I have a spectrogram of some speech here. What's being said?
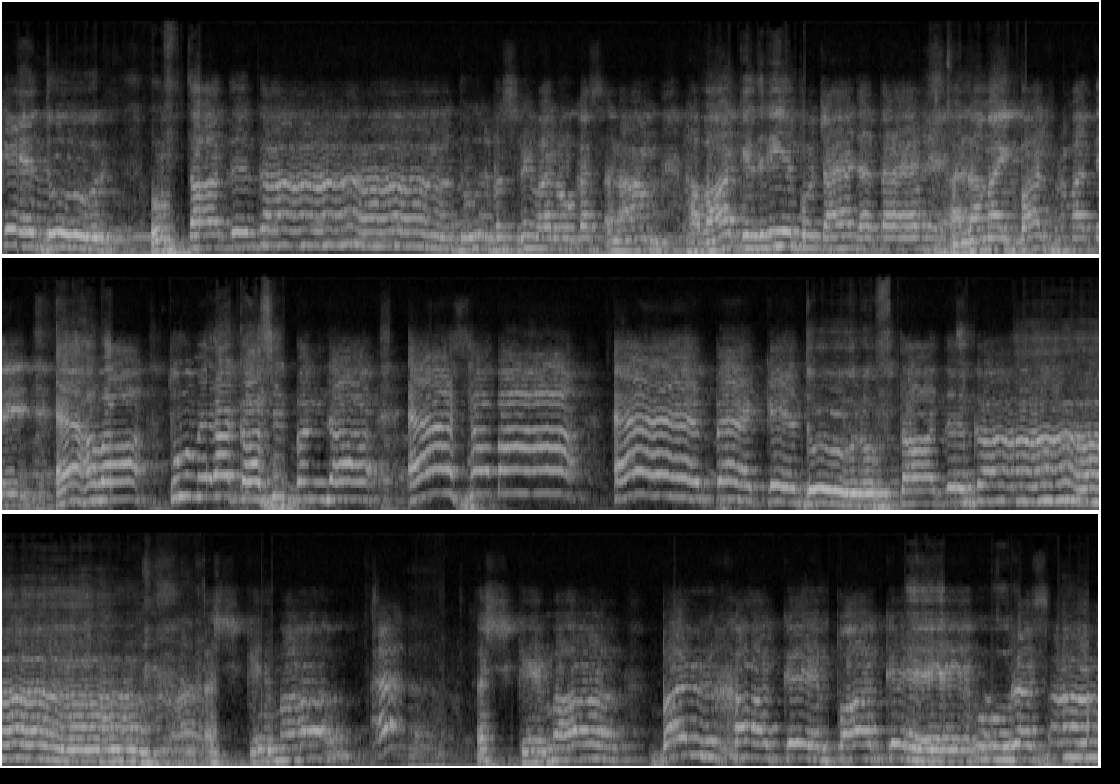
کے دور افتادگان دور بسنے والوں کا سلام ہوا کے ذریعے پہنچایا جاتا ہے۔ علامہ اقبال فرماتے ہیں، اے ہوا، تو میرا قاصد بن جا۔ اے صبا، اے پہ کے دور افتادگان اشک ماں اشک ماں۔ برخا کے پاکے اورسان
